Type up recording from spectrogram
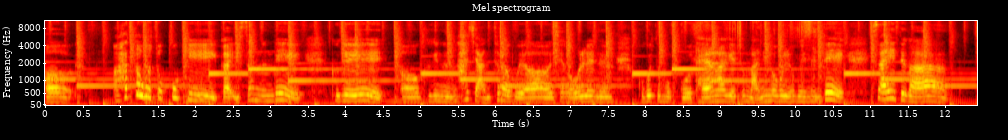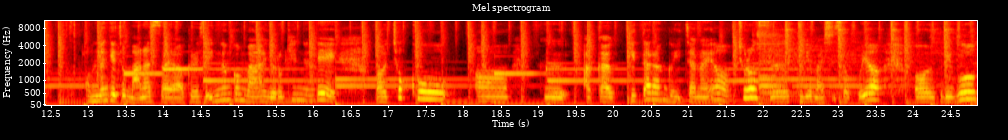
어, 핫도그 떡볶이가 있었는데 그게 어 그게는 하지 않더라고요. 제가 원래는 그것도 먹고 다양하게 좀 많이 먹으려고 했는데 사이드가 없는 게 좀 많았어요. 그래서 있는 것만 이렇게 했는데 어 초코 어 그 아까 기다란 거 있잖아요. 츄러스 되게 맛있었고요. 어 그리고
